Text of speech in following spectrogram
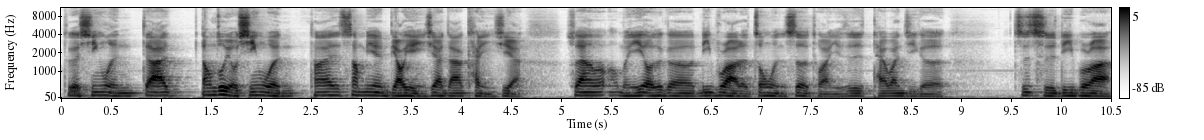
这个新闻大家当做有新闻，它上面表演一下，大家看一下。虽然我们也有这个 Libra 的中文社团，也是台湾几个支持 Libra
